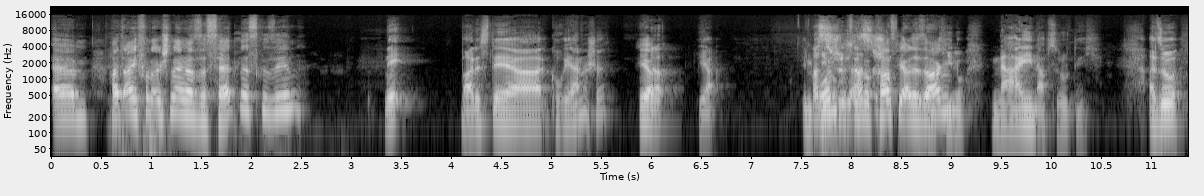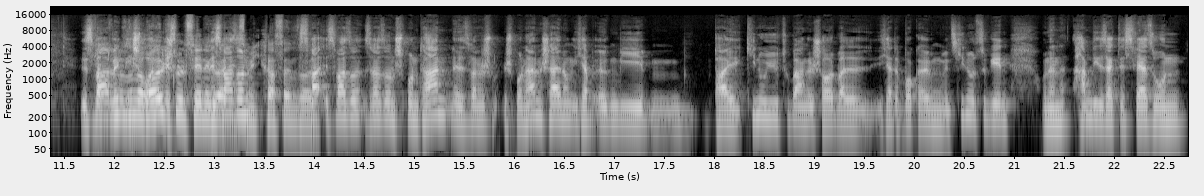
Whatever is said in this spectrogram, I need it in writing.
ähm, hat eigentlich von euch schon einer The Sadness gesehen? Nee. War das der koreanische? Ja. Ja. Ja. Im Hast du Und schon- ist er so du krass, wie alle Im sagen? Kino. Nein, absolut nicht. Also, es war wirklich so eine Rollstuhlszene es, es war so ein, krass sein es soll. war, es war so, es war so ein spontan, es war eine spontane Entscheidung. Ich habe irgendwie ein paar Kino-YouTuber angeschaut, weil ich hatte Bock, irgendwie ins Kino zu gehen. Und dann haben die gesagt, es wäre so ein,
